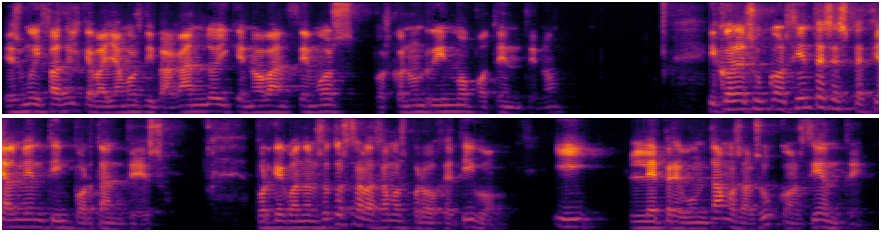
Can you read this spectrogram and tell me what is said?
es muy fácil que vayamos divagando y que no avancemos pues, con un ritmo potente, ¿no? Y con el subconsciente es especialmente importante eso, porque cuando nosotros trabajamos por objetivo y le preguntamos al subconsciente,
